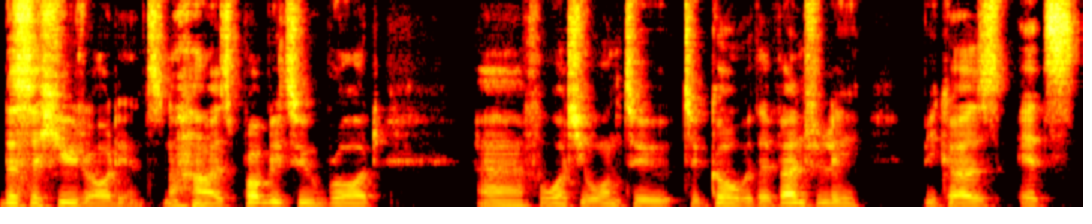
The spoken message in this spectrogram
this is a huge audience. Now it's probably too broad uh, for what you want to to go with eventually because it's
